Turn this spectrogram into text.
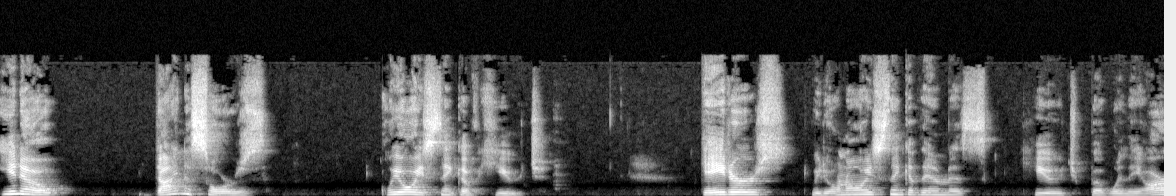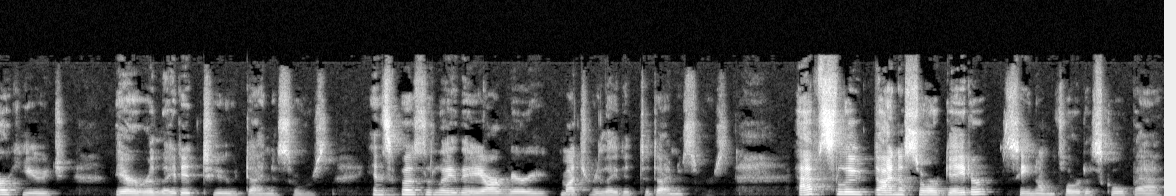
You know, dinosaurs, we always think of huge. Gators, we don't always think of them as huge, but when they are huge, they are related to dinosaurs. And supposedly they are very much related to dinosaurs. Absolute dinosaur gator seen on Florida school path.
